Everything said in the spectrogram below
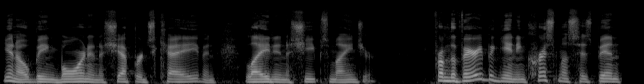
You know, being born in a shepherd's cave and laid in a sheep's manger. From the very beginning, Christmas has been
